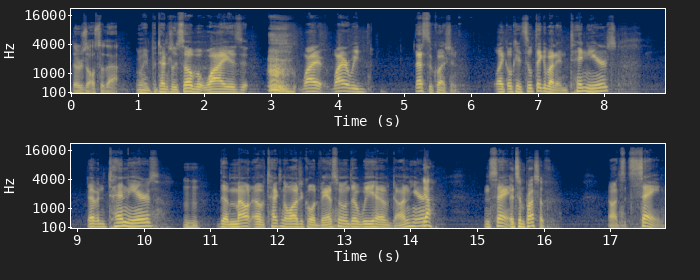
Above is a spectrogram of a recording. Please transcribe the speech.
there's also that. I mean, potentially so, but why is it? why why are we? That's the question. Like, okay, so think about it. In ten years, Devin, ten years, Mm-hmm. the amount of technological advancement that we have done here, Yeah, insane. it's impressive. no, it's insane.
